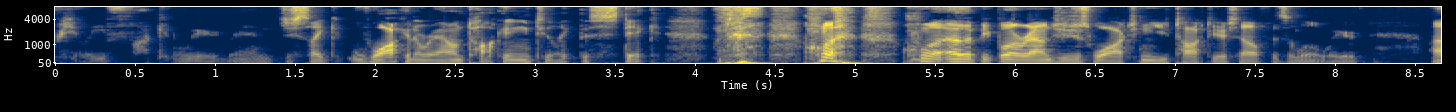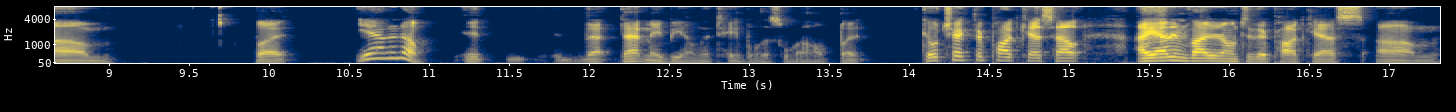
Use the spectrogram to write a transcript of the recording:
really fucking weird, man. Just like walking around talking to like the stick while other people around you just watching you talk to yourself is a little weird. Um, but yeah, I don't know. It that that may be on the table as well. But go check their podcast out. I got invited onto their podcast, um,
